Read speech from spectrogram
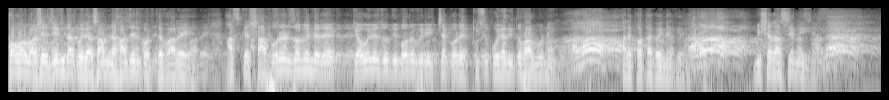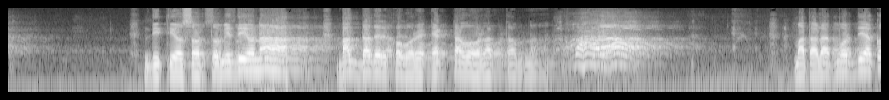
কবরবাসী চিন্তা কইরা সামনে হাজির করতে পারে আজকে সাপুরের জমিনের কেউরে যদি বরফির ইচ্ছা করে কিছু কইরা দিতে পারব নি? আরে কথা কই নাকি বিশ্বাস আসেনি দ্বিতীয় শর্ত, তুমি দিও না। বাগদাদের কবরে একটাও রাখতাম না। মাতারাত মোর দিয়া কো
